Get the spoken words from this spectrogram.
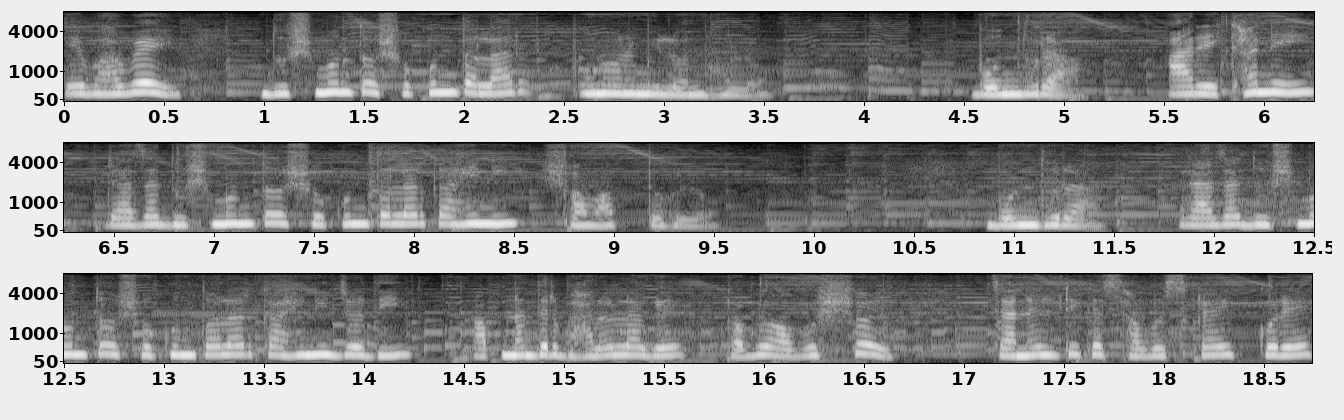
এভাবেই দুষ্মন্ত শকুন্তলার পুনর্মিলন হলো। বন্ধুরা, আর এখানেই রাজা দুষ্মন্ত শকুন্তলার কাহিনী সমাপ্ত হলো। বন্ধুরা, রাজা দুষ্মন্ত শকুন্তলার কাহিনী যদি আপনাদের ভালো লাগে, তবে অবশ্যই চ্যানেলটিকে সাবস্ক্রাইব করে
